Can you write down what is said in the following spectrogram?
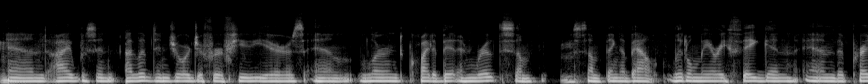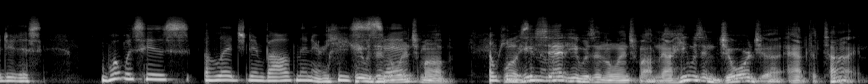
Mhm. And I was in, I lived in Georgia for a few years and learned quite a bit and wrote some Mm. something about Little Mary Fagan and the prejudice. What was his alleged involvement? Or he, He was said, in the lynch mob. Oh, he well, he said he was in the lynch mob. Now, he was in Georgia at the time.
